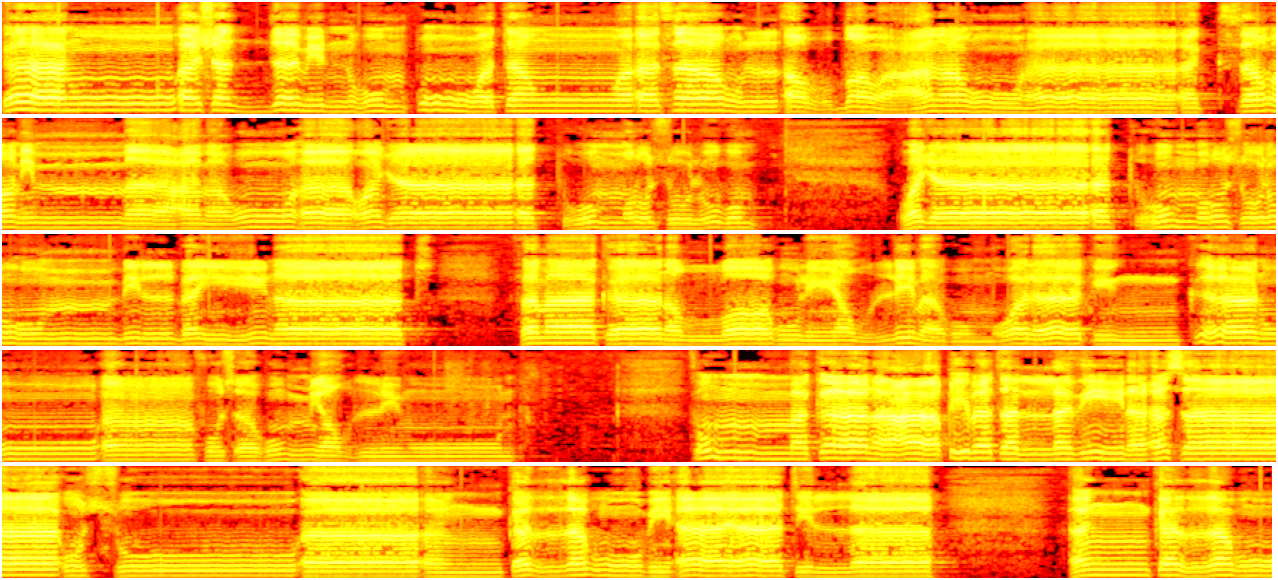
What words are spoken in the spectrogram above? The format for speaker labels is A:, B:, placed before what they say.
A: كانوا أشد منهم قوة وأثاروا الأرض وعمروها أكثر مما عمروها وجاءتهم رسلهم وجاءتهم فما كان الله ليظلمهم ولكن كانوا أنفسهم يظلمون. ثم كان عاقبة الذين أساءوا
